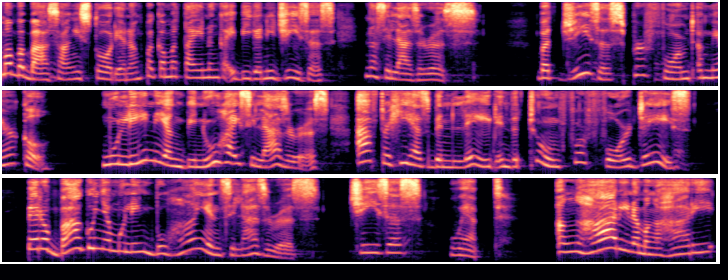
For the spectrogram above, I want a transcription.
mababasa ang istorya ng pagkamatay ng kaibigan ni Jesus na si Lazarus. But Jesus performed a miracle. Muli niyang binuhay si Lazarus after he has been laid in the tomb for four days. Pero bago niya muling buhayin si Lazarus, Jesus wept. Ang hari ng mga hari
